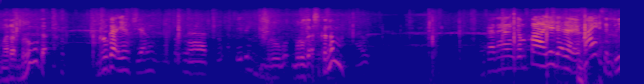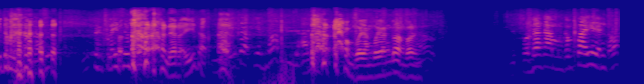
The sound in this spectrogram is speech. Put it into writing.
Marak beruga. Beruga ya yang na titing. Beruga, beruga sekenem. Kadang gempa ya ya ya. Mai sentido. Daerah idap. Goyang-goyang doang paling. Di Polda kan gempa ya yang dot.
